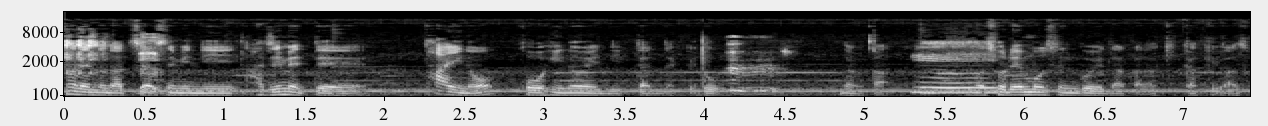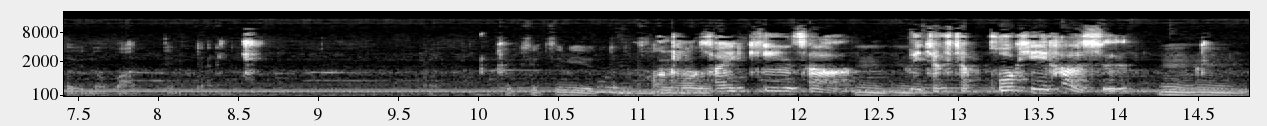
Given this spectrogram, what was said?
去年の夏休みに初めてタイのコーヒー農園に行ったんだけど、うんうん。なんか、まえーあそれもすごいだからきっかけがそういうのもあってみたいな。直接見るとあの、最近さ、うんうんめちゃくちゃコーヒーハウスうんうん。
